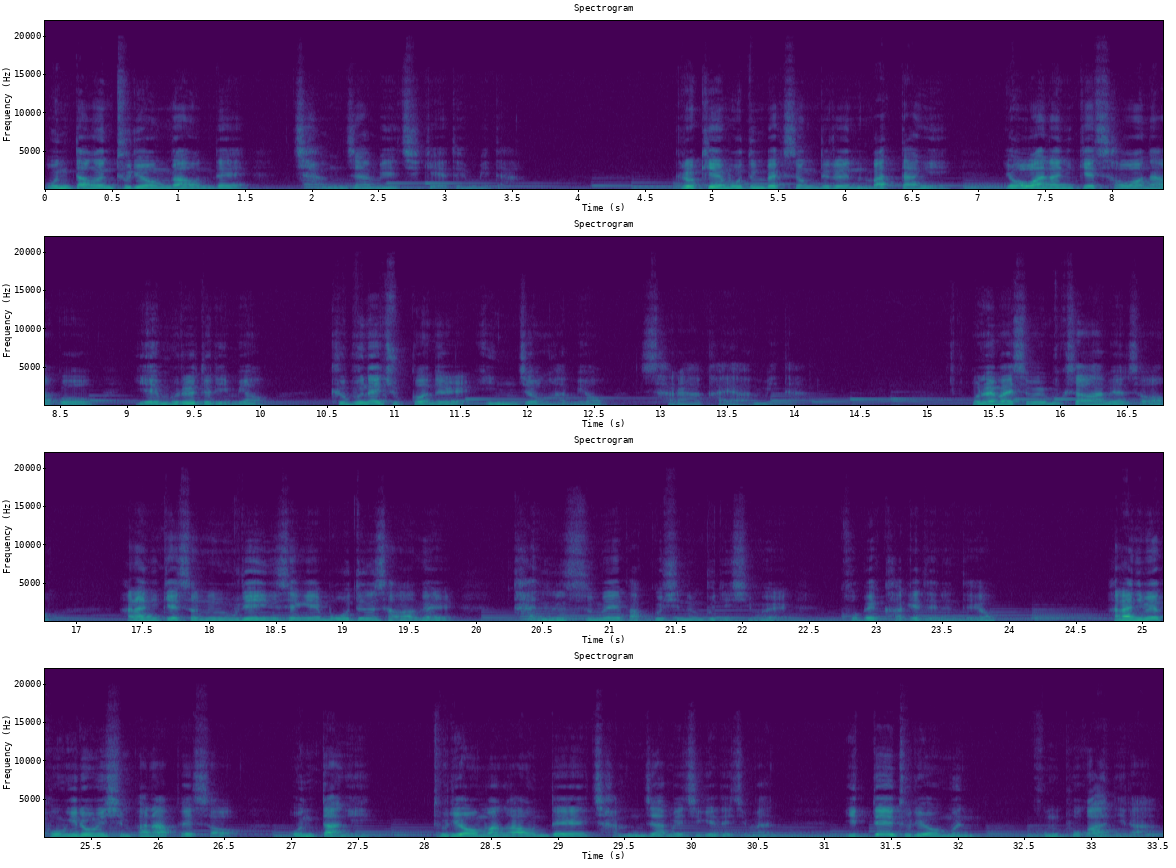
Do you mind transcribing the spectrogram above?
온 땅은 두려움 가운데 잠잠해지게 됩니다. 그렇기에 모든 백성들은 마땅히 여호와 하나님께 서원하고 예물을 드리며 그분의 주권을 인정하며 살아가야 합니다. 오늘 말씀을 묵상하면서 하나님께서는 우리의 인생의 모든 상황을 단숨에 바꾸시는 분이심을 고백하게 되는데요. 하나님의 공의로운 심판 앞에서 온 땅이 두려움 가운데 잠잠해지게 되지만 이때 두려움은 공포가 아니라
